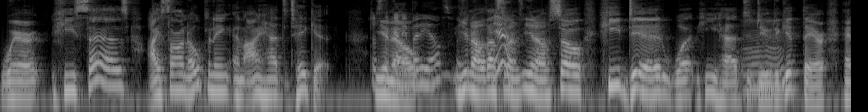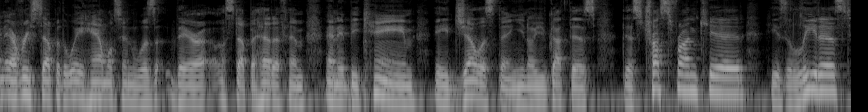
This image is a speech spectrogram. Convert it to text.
where he says, "I saw an opening and I had to take it." Just you like know, anybody else would. you know that's what I'm. You know, so he did what he had to Mm-hmm. do to get there, and every step of the way, Hamilton was there a step ahead of him, and it became a jealous thing. You know, you've got this this trust fund kid. He's elitist.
